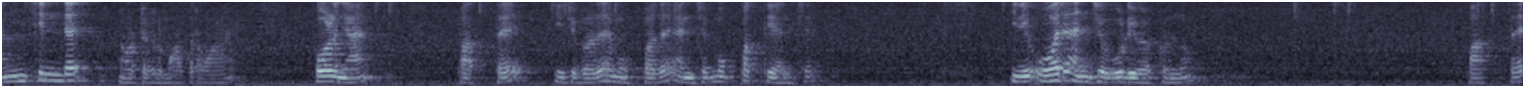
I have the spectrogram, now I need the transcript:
അഞ്ചിന്റെ നോട്ടുകൾ മാത്രമാണ്. ഇപ്പോൾ ഞാൻ പത്ത് ഇരുപത് മുപ്പത് അഞ്ച് മുപ്പത്തി അഞ്ച് ഇനി ഒരഞ്ച് കൂടി വെക്കുന്നു. പത്ത്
